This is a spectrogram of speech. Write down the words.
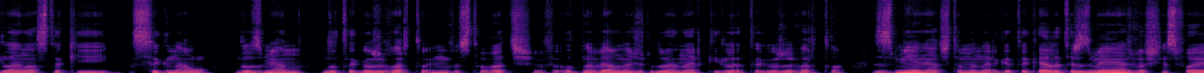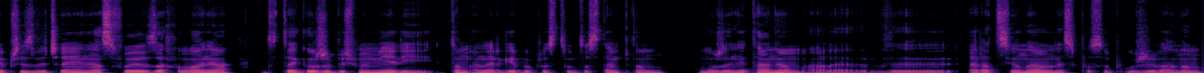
dla nas taki sygnał do zmian, do tego, że warto inwestować w odnawialne źródła energii, dlatego, że warto zmieniać tą energetykę, ale też zmieniać właśnie swoje przyzwyczajenia, swoje zachowania do tego, żebyśmy mieli tą energię po prostu dostępną, może nie tanią, ale w racjonalny sposób używaną,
